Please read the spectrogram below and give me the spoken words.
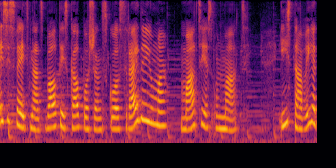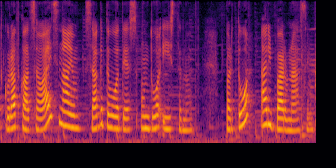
Es esmu sveicināts Baltijas kalpošanas skolas raidījumā Mācies un māci. Īstā vieta, kur atklāt savu aicinājumu, sagatavoties un to īstenot. Par to arī parunāsim.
